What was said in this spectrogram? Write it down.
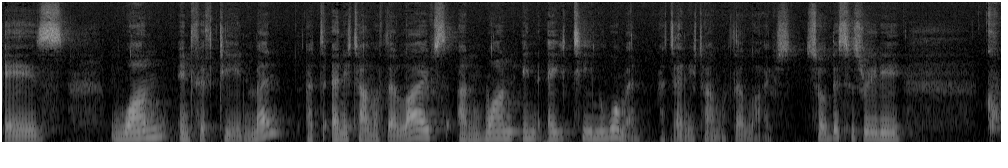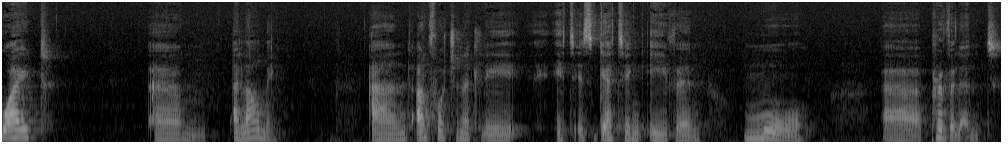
is 1 in 15 men at any time of their lives and 1 in 18 women at any time of their lives. So this is really quite um, alarming. And unfortunately, it is getting even more uh, prevalent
